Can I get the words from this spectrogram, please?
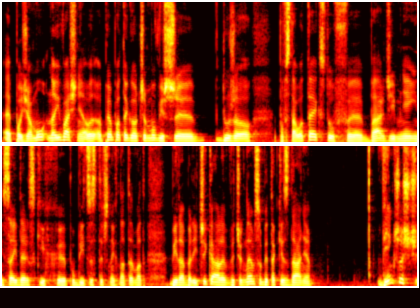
e, poziomu. No i właśnie, a, propos tego, o czym mówisz, e, dużo powstało tekstów, e, bardziej, mniej insiderskich, e, publicystycznych na temat Billa Belicika, ale wyciągnąłem sobie takie zdanie. Większość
